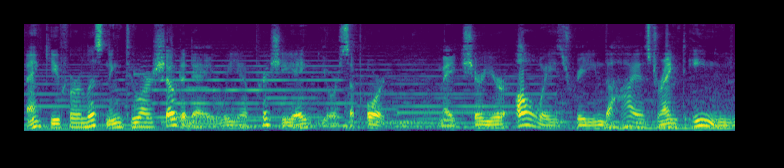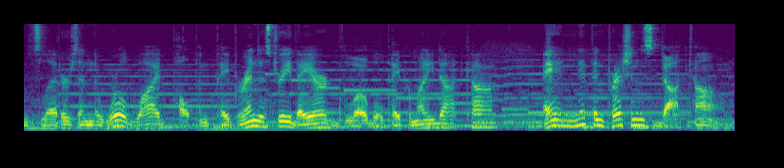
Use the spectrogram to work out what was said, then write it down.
Thank you for listening to our show today. We appreciate your support. Make sure you're always reading the highest ranked e newsletters in the worldwide pulp and paper industry. They are globalpapermoney.com and nipimpressions.com.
